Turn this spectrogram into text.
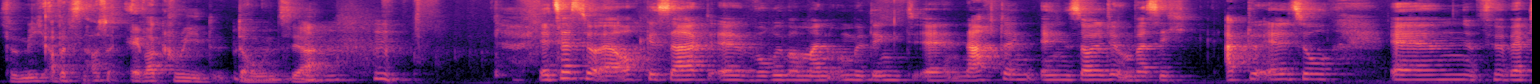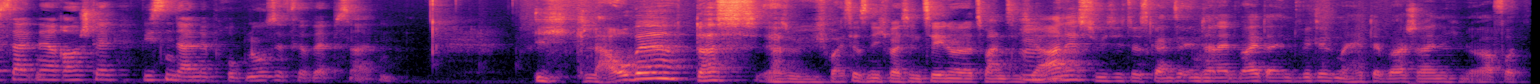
für mich, aber das sind auch so Evergreen-Don'ts, ja. Mhm. Jetzt hast du ja auch gesagt, äh, worüber man unbedingt äh, nachdenken sollte und was sich aktuell so ähm, für Webseiten herausstellt. Wie ist denn deine Prognose für Webseiten? Ich glaube, dass, also ich weiß jetzt nicht, was in 10 oder 20 mhm. Jahren ist, wie sich das ganze Internet weiterentwickelt. Man hätte wahrscheinlich, ja, vor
